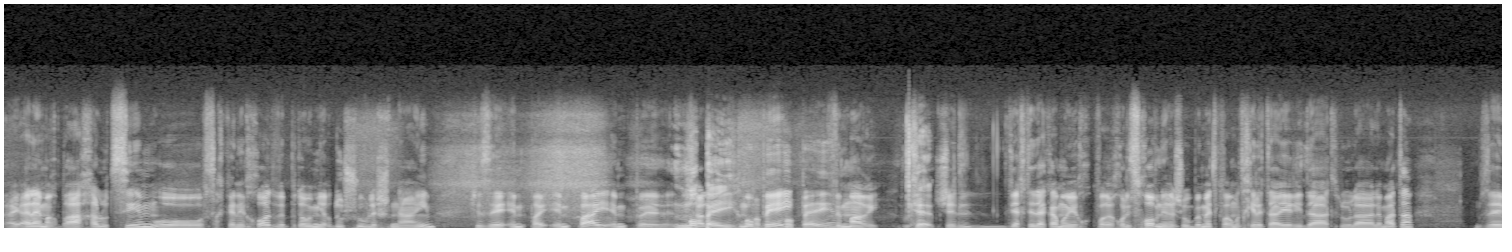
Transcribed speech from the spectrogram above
היה להם ארבעה חלוצים, או שחקני חוד, ופתאום הם ירדו שוב לשניים, שזה אמפאי, אמפאי. מופי מופי. ומרי. כן. שלך תדע כמה הוא כבר יכול לסחוב, נראה שהוא באמת כבר מתחיל את הירידה התלולה למטה. זה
